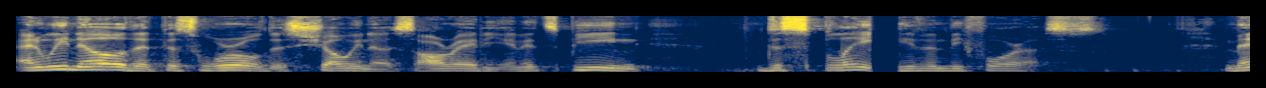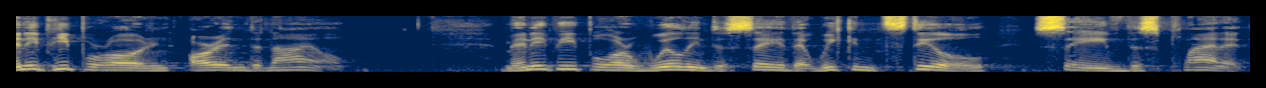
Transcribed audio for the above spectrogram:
And we know that this world is showing us already, and it's being displayed even before us. Many people are in, are in denial. Many people are willing to say that we can still save this planet.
